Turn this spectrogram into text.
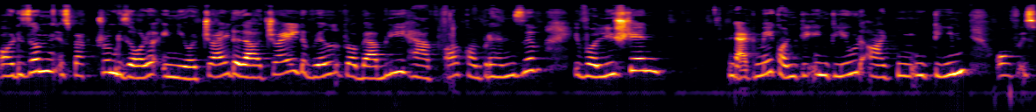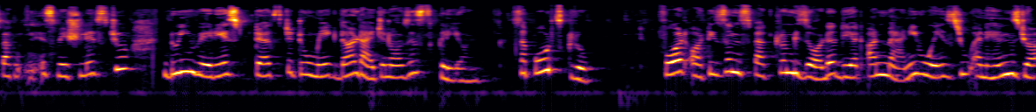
autism spectrum disorder in your child the child will probably have a comprehensive evolution that may include a team of specialists doing various tests to make the diagnosis clear. Supports group for autism spectrum disorder, there are many ways to enhance the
